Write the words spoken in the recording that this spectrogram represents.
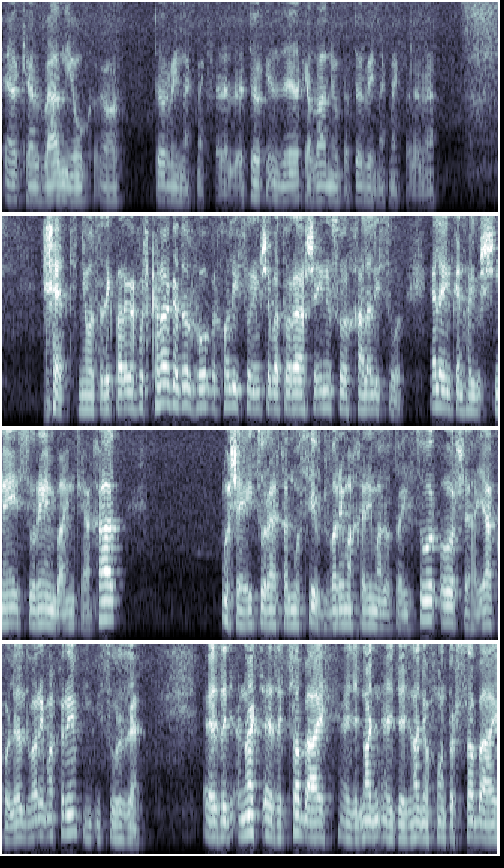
el kell válniuk a törvénynek megfelelő. El kell válniuk a törvénynek megfelelően. Het, 8. paragrafus. Kalagador hó behali szurim sebatorás, énuszor halali szur. Elejünken hajú szurim, ba inkább hát, או שהאיסור האחד מוסיף דברים אחרים על אותו איסור, או שהיה כולל דברים אחרים עם איסור זה. Ez egy, nagy, ez egy szabály, egy, egy, nagy, egy, egy nagyon fontos szabály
